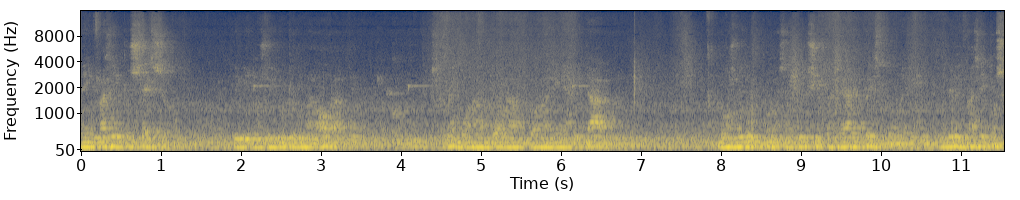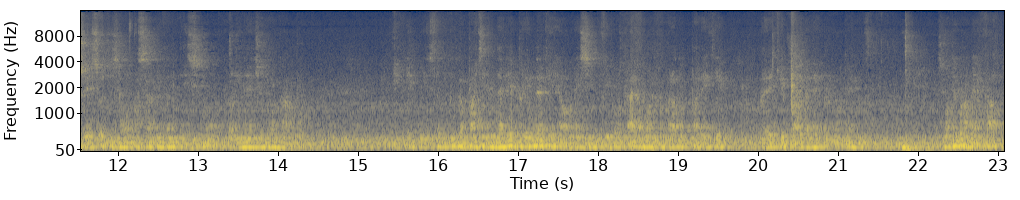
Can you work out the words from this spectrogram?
in fase di possesso, quindi lo sviluppo di manovra, secondo me buona, buona, buona linearità, buon sviluppo, non siamo riusciti a creare questo e in fase di possesso ci siamo passati tantissimo la linea di centrocampo e quindi sono più capaci di andare a prendere che ho messo in difficoltà e abbiamo recuperato parecchie, parecchie palle nel primo tempo. Il secondo tempo l'abbiamo fatto.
